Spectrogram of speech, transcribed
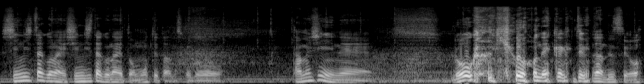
信じたくない信じたくないと思ってたんですけど試しにね老眼鏡をねかけてみたんですよ。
